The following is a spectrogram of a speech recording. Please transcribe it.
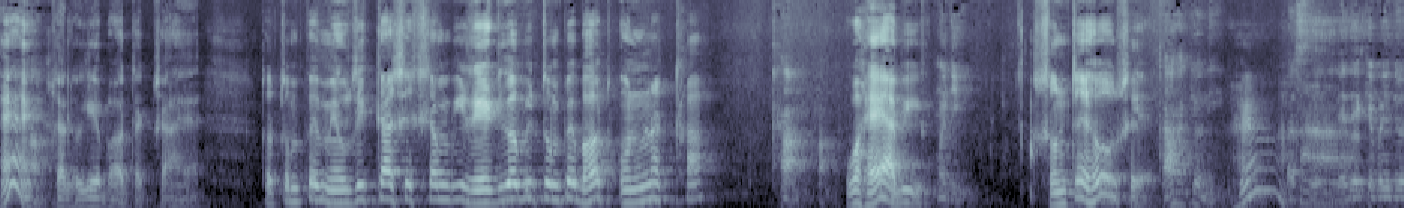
हैं? हाँ। चलो ये बहुत अच्छा है। तो तुम पे म्यूज़िक का सिस्टम भी रेडियो भी तुम पे बहुत उन्नत था। हाँ हाँ। वो है अभी। जी सुनते हो उसे? हाँ क्यों नहीं? हैं। बस ले दे के भाई जो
